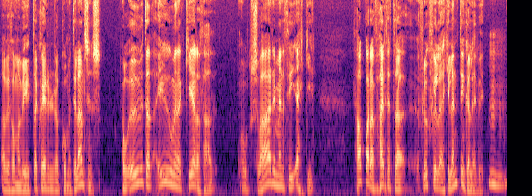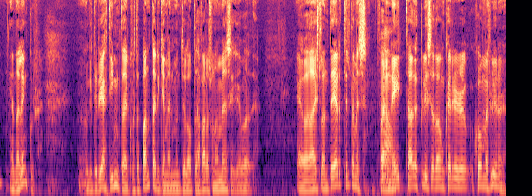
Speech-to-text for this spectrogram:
að við fáum að vita hver eru að koma til landsins. Og auðvitað eigum við að gera það og svari menn því ekki þá bara fær þetta flugfélag ekki lendingaleifi mm -hmm. hérna lengur. Þú getur rétt ímyndaðir hvort að bandaríkjaman myndu láta það fara svona með sig ef að, ef að Æsland er til dæmis fær að neyta að upplýsa þá um hverju koma með fluginu.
